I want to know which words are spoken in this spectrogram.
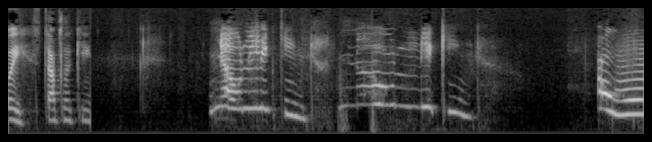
Oi, stop licking. No licking. No licking. Oh.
